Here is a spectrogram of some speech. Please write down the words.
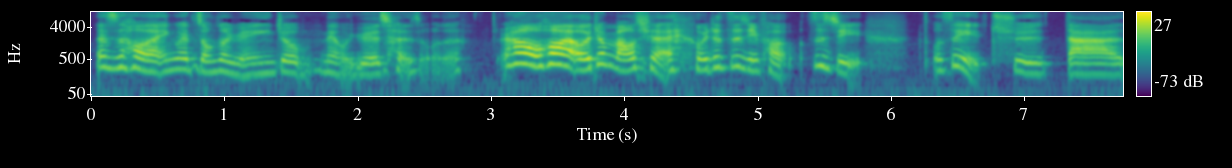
但是后来因为种种原因就没有约成什么的。然后我后来我就毛起来，我就自己跑，自己我自己去搭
